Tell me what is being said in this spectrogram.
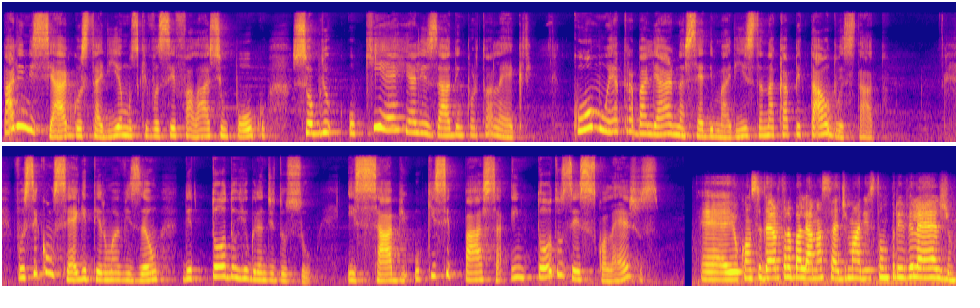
Para iniciar, gostaríamos que você falasse um pouco sobre o que é realizado em Porto Alegre. Como é trabalhar na sede marista na capital do estado? Você consegue ter uma visão de todo o Rio Grande do Sul e sabe o que se passa em todos esses colégios? É, eu considero trabalhar na sede marista um privilégio,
